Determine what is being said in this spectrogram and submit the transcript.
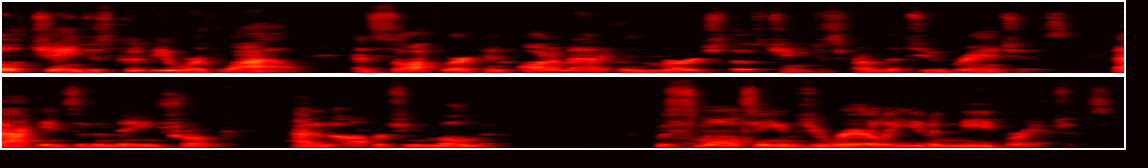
Both changes could be worthwhile, and software can automatically merge those changes from the two branches back into the main trunk at an opportune moment. With small teams, you rarely even need branches.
